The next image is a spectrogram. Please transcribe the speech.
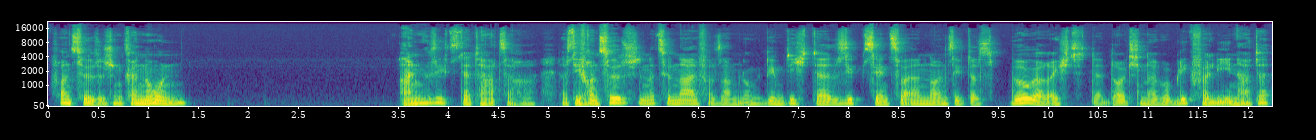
französischen Kanonen. Angesichts der Tatsache, dass die französische Nationalversammlung dem Dichter 1792 das Bürgerrecht der Deutschen Republik verliehen hatte,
